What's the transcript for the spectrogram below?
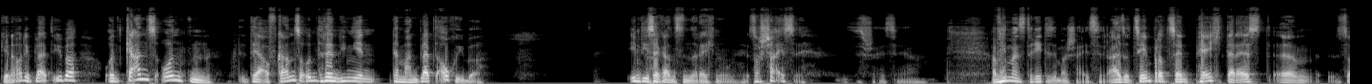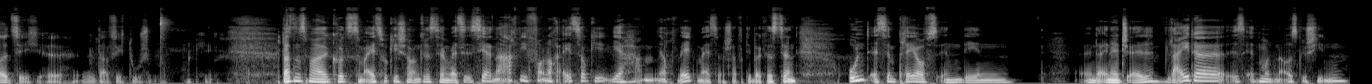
Genau, die bleibt über. Und ganz unten, der auf ganz unteren Linien, der Mann bleibt auch über. In dieser ganzen Rechnung. Ist doch scheiße. Das ist scheiße, ja. Aber wie man es dreht, ist immer scheiße. Also zehn Prozent Pech, der Rest ähm, soll sich, äh, darf sich duschen. Okay. Lass uns mal kurz zum Eishockey schauen, Christian, weil es ist ja nach wie vor noch Eishockey. Wir haben noch Weltmeisterschaft, lieber Christian. Und es sind Playoffs in den in der NHL. Leider ist Edmonton ausgeschieden.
